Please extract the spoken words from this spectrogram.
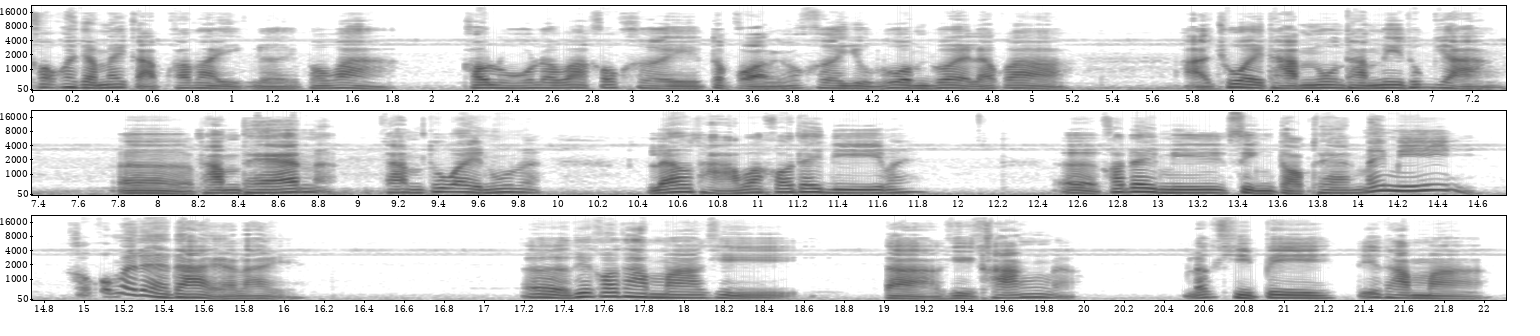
เขาก็จะไม่กลับเข้ามาอีกเลย เพราะว่าเขารู้แล้วว่าเขาเคยแต่ก่อนเขาเคยอยู่ร่วมด้วย แล้วก็ อ่าช่วยทำนู่นทำนี่ทุกอย่าง เออทำแทนน่ะทำถ้วยนู่นแล้วถามว่าเขาได้ดีไหมเออเขาได้มีสิ่งตอบแทนไม่มีเขาก็ไม่ได้ได้อะไร เออ ที่เขาทำมากี่อ่ากี่ครั้งนะแล้วกี่ปีที่ทำมาอ่า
